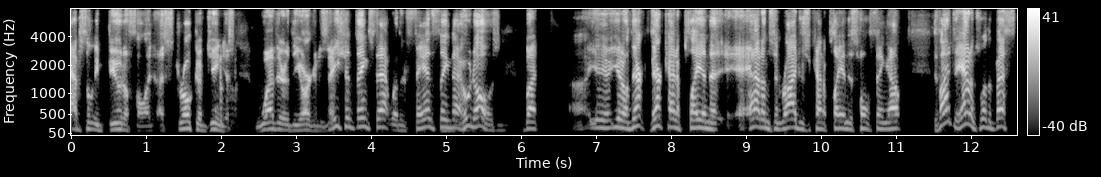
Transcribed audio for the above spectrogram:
absolutely beautiful, a stroke of genius. Whether the organization thinks that, whether fans think that, who knows? But uh, you, you, know, they're they're kind of playing the Adams and Rodgers are kind of playing this whole thing up. Davante Adams, one of the best,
